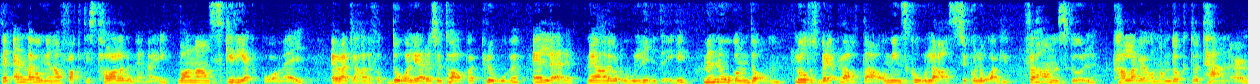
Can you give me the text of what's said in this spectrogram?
Den enda gången han faktiskt talade med mig var när han skrek på mig över att jag hade fått dåliga resultat på ett prov eller när jag hade varit olydig. Men nog om dem. Låt oss börja prata om min skolas psykolog. För hans skull kallar vi honom Dr. Tanner.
